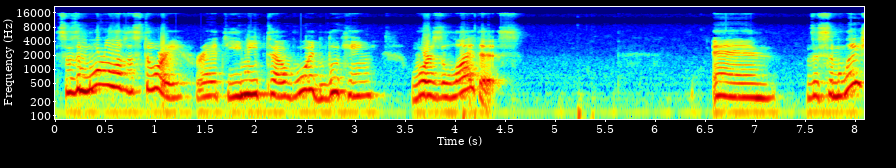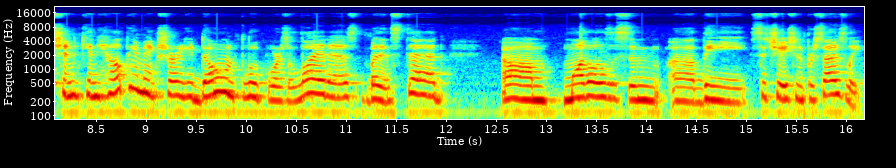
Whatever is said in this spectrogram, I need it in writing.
So the moral of the story, right, you need to avoid looking where the light is. And the simulation can help you make sure you don't look where the light is, but instead um, model the, uh, the situation precisely.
